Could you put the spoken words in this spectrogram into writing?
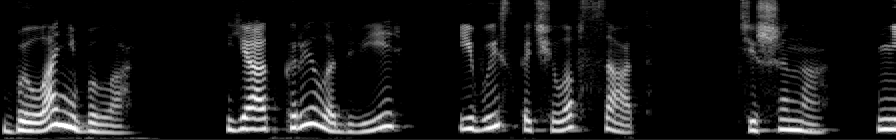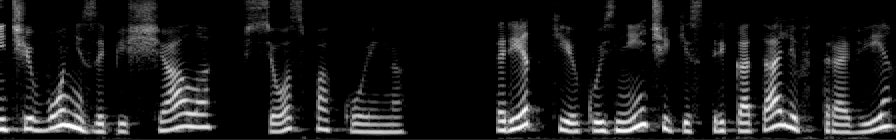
Была не была. Я открыла дверь и выскочила в сад. Тишина. Ничего не запищало, все спокойно. Редкие кузнечики стрекотали в траве,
